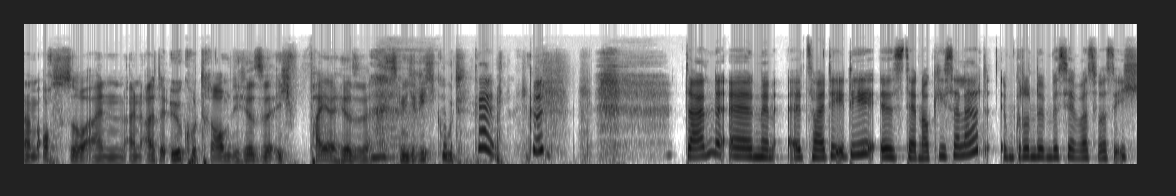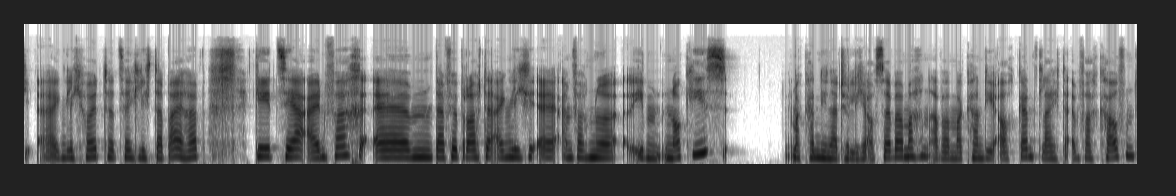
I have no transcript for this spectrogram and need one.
Ähm, auch so ein, ein alter Ökotraum, die Hirse. Ich feiere Hirse. Das finde ich richtig gut. Geil, gut. Dann äh, eine äh, zweite Idee ist der Gnocchi-Salat. Im Grunde ein bisschen was, was ich eigentlich heute tatsächlich dabei habe. Geht sehr einfach. Ähm, dafür braucht er eigentlich äh, einfach nur eben Gnocchis, Man kann die natürlich auch selber machen, aber man kann die auch ganz leicht einfach kaufen.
